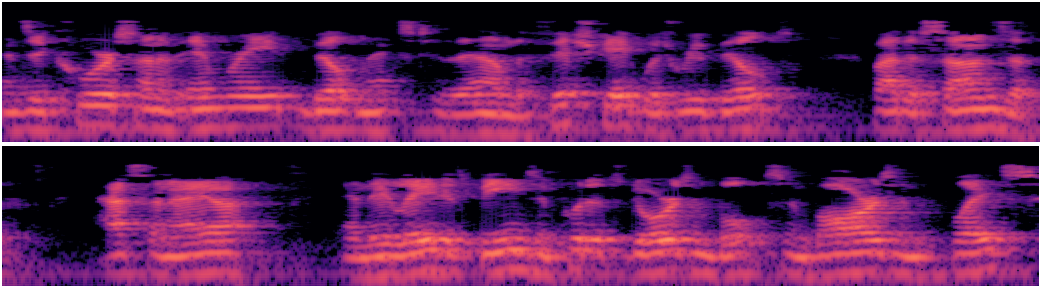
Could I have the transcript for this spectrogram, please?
and Zakur, son of Imri, built next to them. The fish gate was rebuilt by the sons of Hassenaah, and they laid its beams and put its doors and bolts and bars in place.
